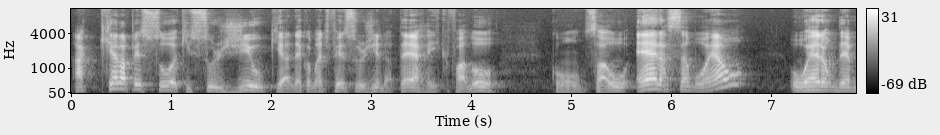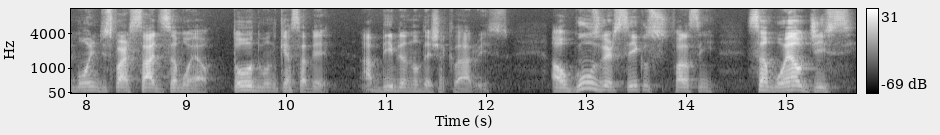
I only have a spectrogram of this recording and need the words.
aquela pessoa que surgiu, que a necromante fez surgir da terra e que falou com Saul, era Samuel ou era um demônio disfarçado de Samuel? Todo mundo quer saber. A Bíblia não deixa claro isso. Alguns versículos falam assim: Samuel disse.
